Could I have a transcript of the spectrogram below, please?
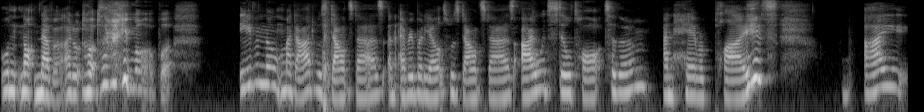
well, not never, I don't talk to them anymore, but even though my dad was downstairs and everybody else was downstairs, I would still talk to them and hear replies. I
